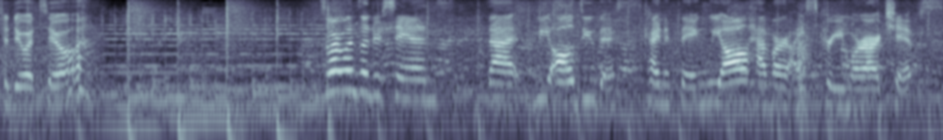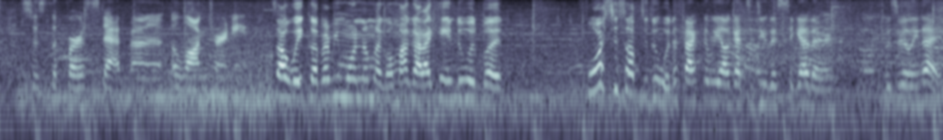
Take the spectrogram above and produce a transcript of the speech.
to do it too. Smart Ones understands that we all do this kind of thing. We all have our ice cream or our chips. It's just the first step on a long journey. So I wake up every morning, I'm like, oh my God, I can't do it, but force yourself to do it. The fact that we all got to do this together was really nice.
